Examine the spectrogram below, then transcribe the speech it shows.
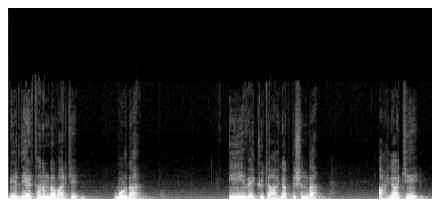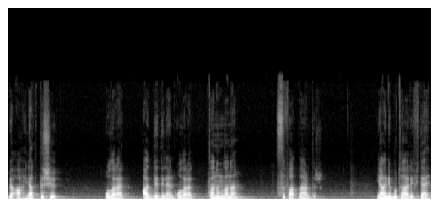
Bir diğer tanımda var ki burada iyi ve kötü ahlak dışında ahlaki ve ahlak dışı olarak addedilen, olarak tanımlanan sıfatlardır. Yani bu tarifte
